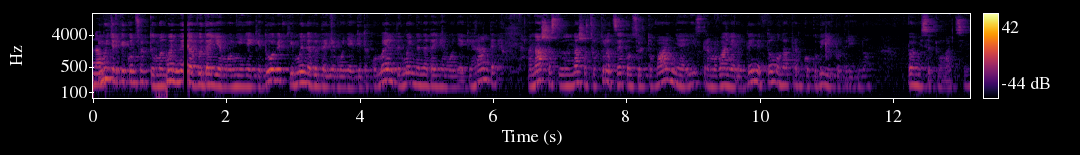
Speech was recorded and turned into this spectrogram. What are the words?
І ми тільки консультуємо. Ми не видаємо ніякі довідки, ми не видаємо ніякі документи, ми не надаємо ніякі гранти. А наша наша структура це консультування і спрямування людини в тому напрямку, куди їй потрібно в певній ситуації.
